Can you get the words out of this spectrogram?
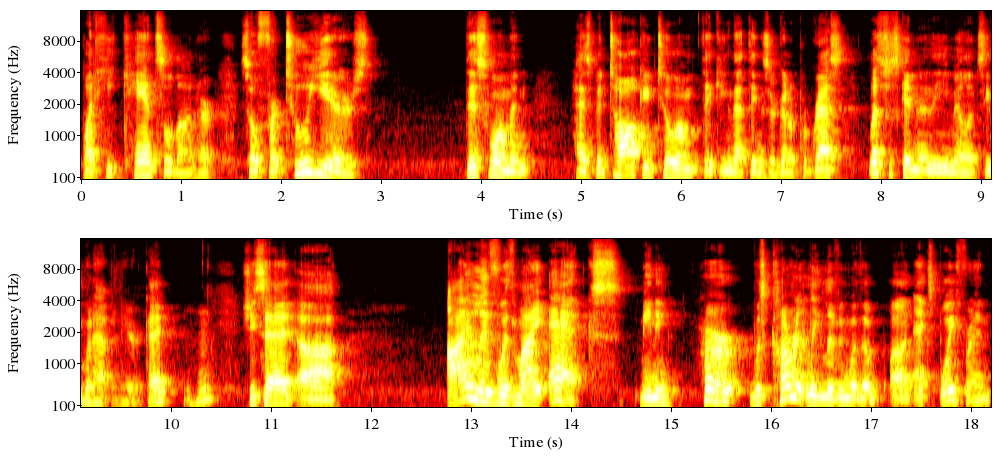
but he canceled on her. So for two years, this woman has been talking to him, thinking that things are going to progress. Let's just get into the email and see what happened here, okay? She said, uh, I live with my ex, meaning her was currently living with a, uh, an ex boyfriend,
